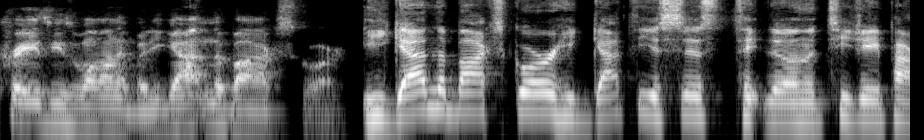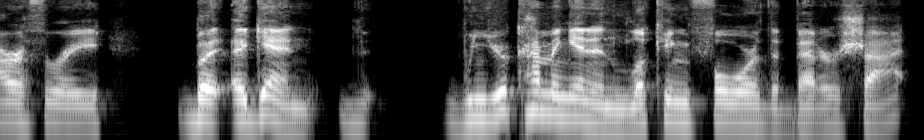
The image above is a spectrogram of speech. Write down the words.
crazies wanted, but he got in the box score. He got in the box score. He got the assist on the TJ Power three. But again, when you're coming in and looking for the better shot,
